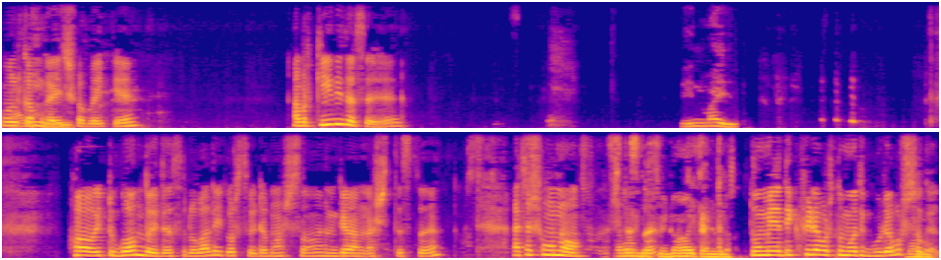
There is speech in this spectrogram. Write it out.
ওয়েলকাম গাইজ সবাইকে। আবার কি দিতেছে? হ একটু গন্ধ হইতেছিল ভালোই করছ এটা মারছো গ্রাম আসতেছে। আচ্ছা শোনো। তুমি এদিক ফিরে বসো তুমি ওদিক ঘুরে বসছো কেন?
